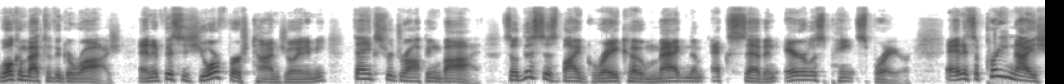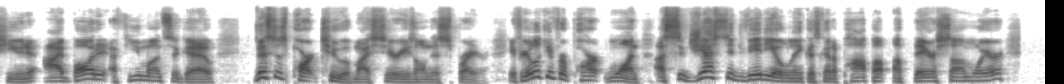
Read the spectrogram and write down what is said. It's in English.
Welcome back to the garage. And if this is your first time joining me, thanks for dropping by. So this is my Graco Magnum X7 airless paint sprayer. And it's a pretty nice unit. I bought it a few months ago. This is part two of my series on this sprayer. If you're looking for part one, a suggested video link is gonna pop up up there somewhere.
